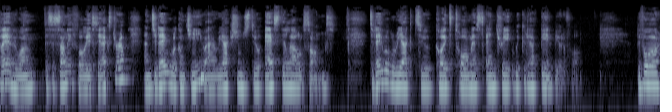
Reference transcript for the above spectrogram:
Hi everyone, this is Sami for ESC Extra and today we will continue our reactions to Eesti Laul songs. Today we will react to Koit Toome's entry We Could Have Been Beautiful. Before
